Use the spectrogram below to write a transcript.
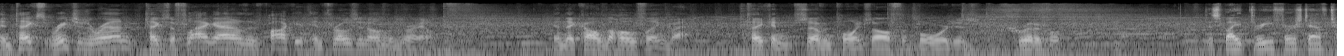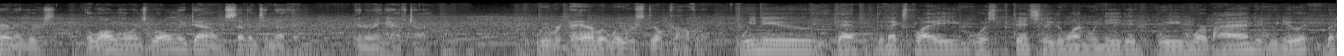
And takes reaches around, takes a flag out of his pocket, and throws it on the ground. And they called the whole thing back. Taking seven points off the board is critical. Despite three first half turnovers, the Longhorns were only down seven to nothing entering halftime. We were down, but we were still confident. We knew that the next play was potentially the one we needed. We were behind and we knew it, but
